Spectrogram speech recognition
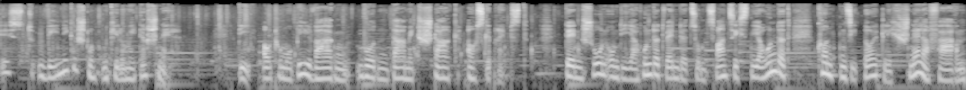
ist wenige Stundenkilometer schnell. Die Automobilwagen wurden damit stark ausgebremst. Denn schon um die Jahrhundertwende zum 20. Jahrhundert konnten sie deutlich schneller fahren,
